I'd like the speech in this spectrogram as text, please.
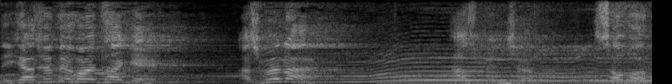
লেখা যদি হয়ে থাকে, আসবে না? আসবে ইনশাল্লাহ সবর।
